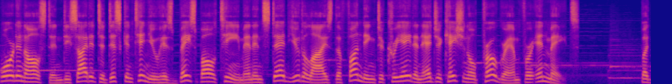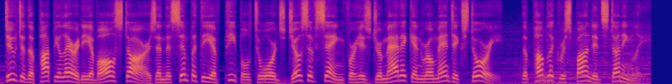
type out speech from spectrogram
Warden Alston decided to discontinue his baseball team and instead utilize the funding to create an educational program for inmates. but due to the popularity of All Stars and the sympathy of people towards Joseph Seng for his dramatic and romantic story, the public responded stunningly.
